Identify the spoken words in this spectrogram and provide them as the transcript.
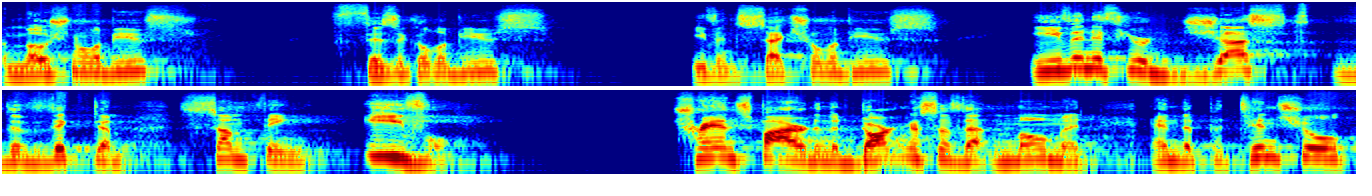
Emotional abuse, physical abuse, even sexual abuse, even if you're just the victim, something evil transpired in the darkness of that moment, and the potential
